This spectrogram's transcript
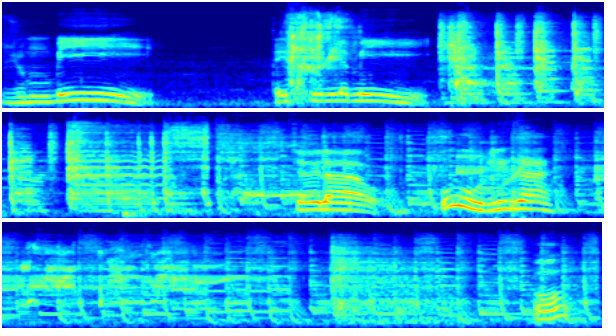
Zombie. Tessillami Chơi nào. Uh, lên ra Oh.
